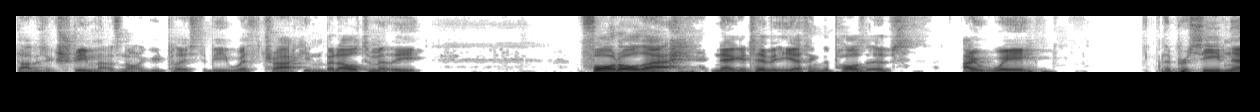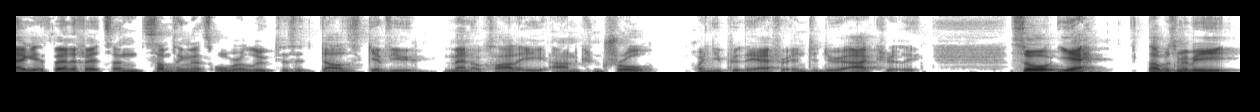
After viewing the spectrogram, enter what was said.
that is extreme. That is not a good place to be with tracking. But ultimately, for all that negativity, I think the positives outweigh the perceived negative benefits. And something that's overlooked is it does give you mental clarity and control when you put the effort in to do it accurately. So, yeah, that was maybe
